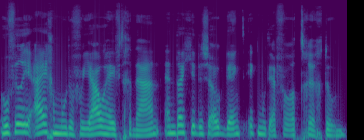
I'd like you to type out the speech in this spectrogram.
hoeveel je eigen moeder voor jou heeft gedaan. En dat je dus ook denkt, ik moet even wat terug doen.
